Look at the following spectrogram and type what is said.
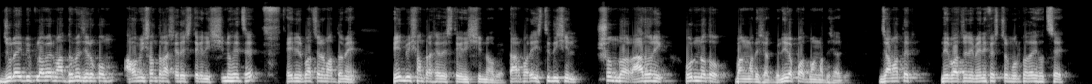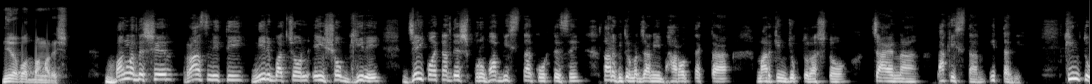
জুলাই বিপ্লবের মাধ্যমে যেরকম আওয়ামী সন্ত্রাস দেশ থেকে নিশ্চিন্ন হয়েছে, এই নির্বাচনের মাধ্যমে বিএনপি সন্ত্রাস দেশ থেকে নিশ্চিন্ন হবে। তারপরে স্থিতিশীল, সুন্দর, আধুনিক, উন্নত বাংলাদেশ আসবে, নিরাপদ বাংলাদেশ আসবে। জামাতের নির্বাচনী ম্যানিফেস্টোর মূল কথাই হচ্ছে নিরাপদ বাংলাদেশ। বাংলাদেশের রাজনীতি, নির্বাচন এই সব ঘিরে যেই কয়টা দেশ প্রভাব বিস্তার করতেছে, তার ভিতরে আমরা জানি ভারত একটা, মার্কিন যুক্তরাষ্ট্র, চায়না, পাকিস্তান ইত্যাদি। কিন্তু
